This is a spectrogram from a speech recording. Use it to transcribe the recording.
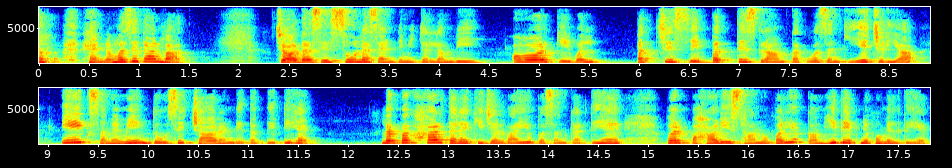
है ना मज़ेदार बात? चौदह से सोलह सेंटीमीटर लंबी और केवल पच्चीस से बत्तीस ग्राम तक वज़न की ये चिड़िया एक समय में दो से चार अंडे तक देती है। लगभग हर तरह की जलवायु पसंद करती है, पर पहाड़ी स्थानों पर यह कम ही देखने को मिलती है।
